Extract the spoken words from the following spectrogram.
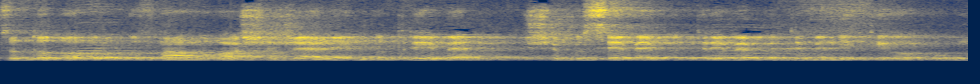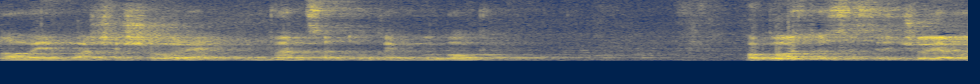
zato dobro poznamo vaše želje in potrebe, še posebej potrebe po temeljitiju obnove vaše šole in vrtca tukaj v Globoke. Pogosto se srečujemo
